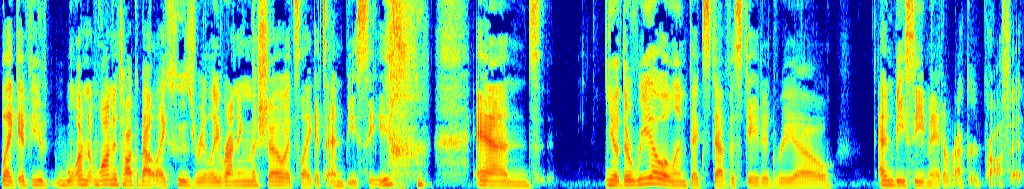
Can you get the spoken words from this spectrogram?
like if you want, want to talk about like who's really running the show it's like it's nbc and you know the rio olympics devastated rio nbc made a record profit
